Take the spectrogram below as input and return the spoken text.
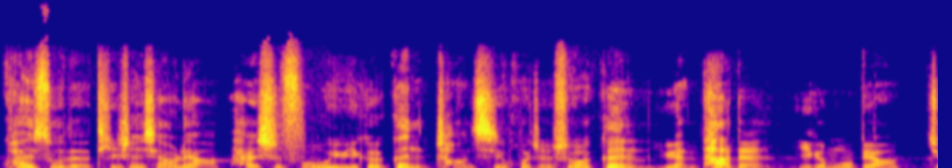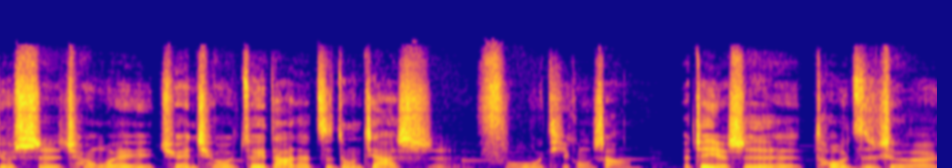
快速的提升销量，还是服务于一个更长期或者说更远大的一个目标，就是成为全球最大的自动驾驶服务提供商。那这也是投资者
